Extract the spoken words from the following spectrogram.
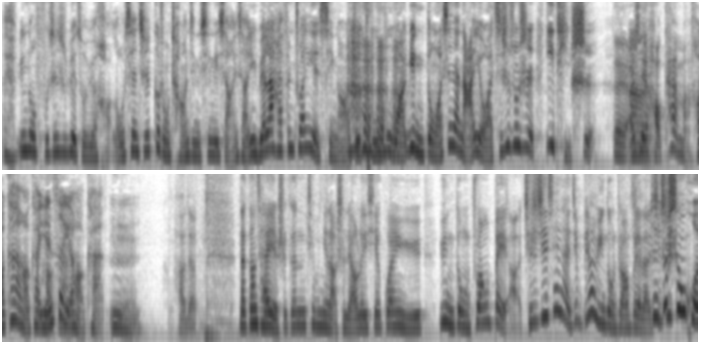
哎呀，运动服真是越做越好了。我现在其实各种场景心里想一想，因为原来还分专业性啊，就徒步啊、运动啊，现在哪有啊？其实就是一体式，对，而且好看嘛。好看好看，颜色也好看。嗯，好的，那刚才也是跟 Tiffany 老师聊了一些关于运动装备啊，其实这些现在已经不叫运动装备了，对，就生活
